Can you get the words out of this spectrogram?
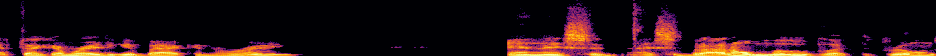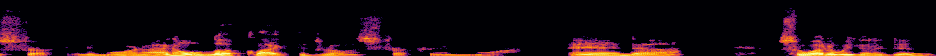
I think I'm ready to get back in the ring. And they said, I said, but I don't move like the drill instructor anymore, and I don't look like the drill instructor anymore. And uh, so, what are we going to do?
